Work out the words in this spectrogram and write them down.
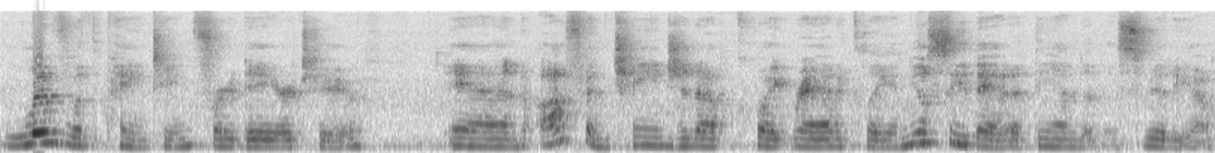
live with painting for a day or two and often change it up quite radically and you'll see that at the end of this video.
